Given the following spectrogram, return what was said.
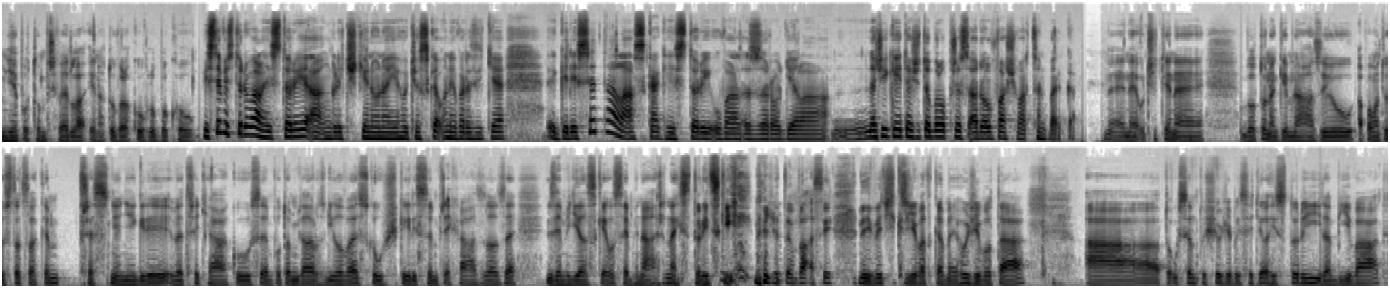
mě potom přivedla i na tu velkou hlubokou. Vy jste vystudoval historii a angličtinu na jeho české univerzitě. Kdy se ta láska k historii u vás zrodila? Neříkejte, že to bylo přes Adolfa Schwarzenberga. Ne, ne, určitě ne. Bylo to na gymnáziu a pamatuju si to celkem přesně. Někdy ve třetíku jsem potom dělal rozdílové zkoušky, kdy jsem přecházel ze zemědělského semináře na historický. Takže to byla asi největší křižovatka mého života. A to už jsem tušil, že bych se chtěl historií zabývat,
